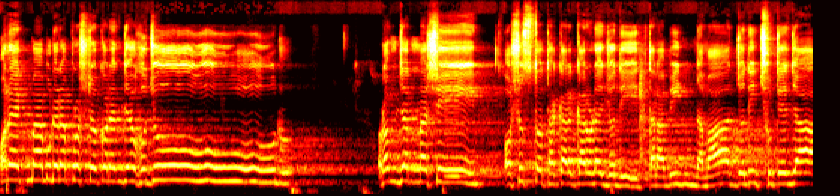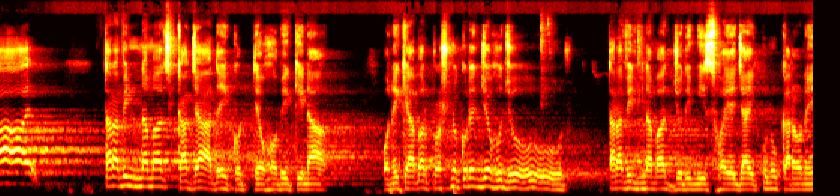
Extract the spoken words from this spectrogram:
অনেক মা বোনেরা প্রশ্ন করেন যে, হুজুর, রমজান মাসে অসুস্থ থাকার কারণে যদি তারাবিন নামাজ যদি ছুটে যায় তারাবিন নামাজ কাজা আদায় করতে হবে কিনা? অনেকে আবার প্রশ্ন করেন যে, হুজুর তারাবিন নামাজ যদি মিস হয়ে যায় কোনো কারণে,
